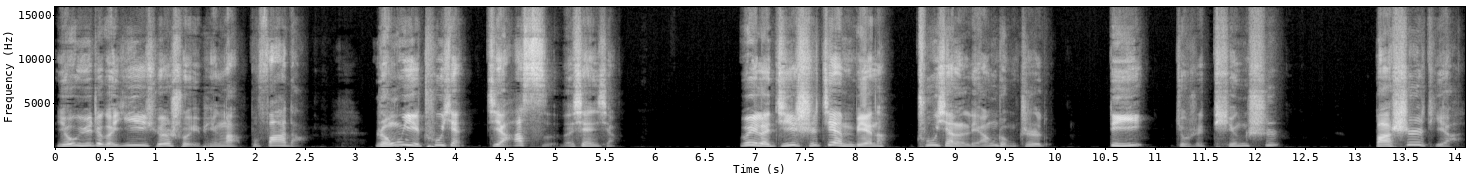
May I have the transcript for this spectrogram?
由于这个医学水平啊不发达，容易出现假死的现象。为了及时鉴别呢，出现了两种制度。第一。就是停尸，把尸体啊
